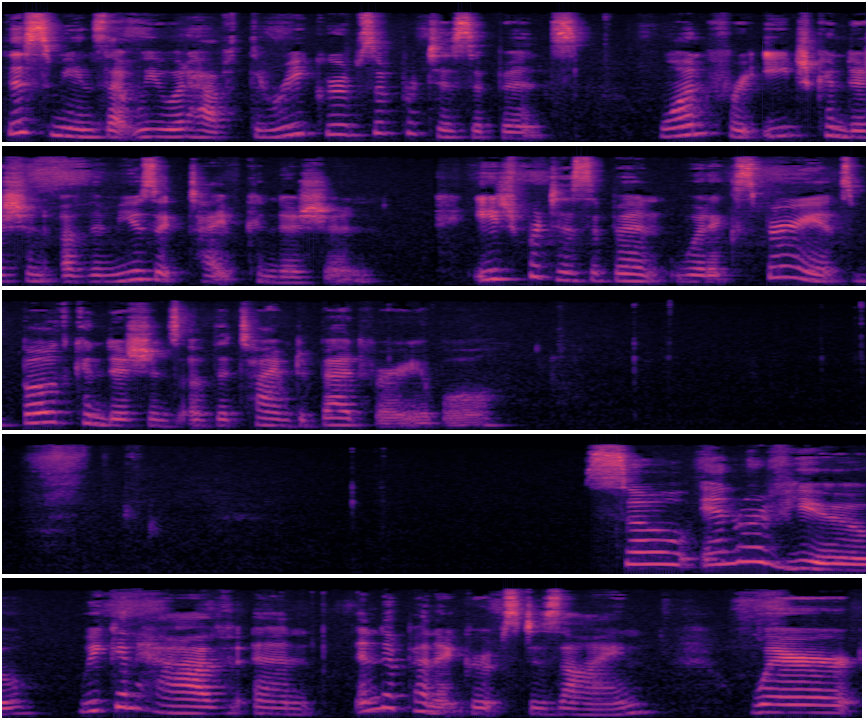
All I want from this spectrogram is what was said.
This means that we would have three groups of participants, one for each condition of the music type condition. Each participant would experience both conditions of the time to bed variable. So in review, we can have an independent groups design where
